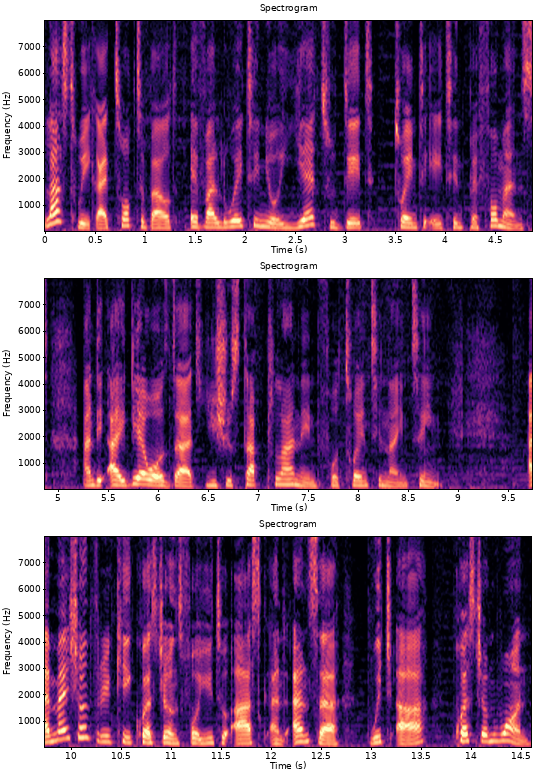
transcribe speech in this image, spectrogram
Last week, I talked about evaluating your year to date 2018 performance, and the idea was that you should start planning for 2019. I mentioned three key questions for you to ask and answer, which are Question 1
